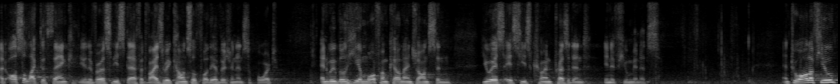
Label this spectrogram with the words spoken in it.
I'd also like to thank the University Staff Advisory Council for their vision and support. And we will hear more from Caroline Johnston, USAC's current president, in a few minutes. And to all of you,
